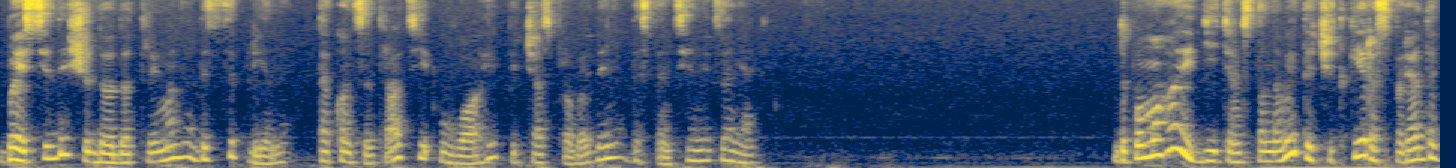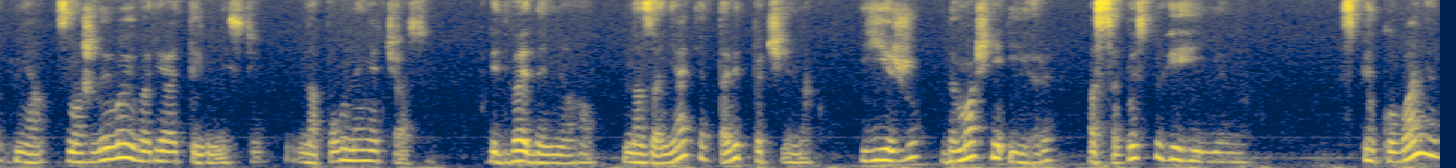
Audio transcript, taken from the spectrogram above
бесіди щодо дотримання дисципліни та концентрації уваги під час проведення дистанційних занять. Допомагають дітям встановити чіткий розпорядок дня з можливою варіативністю наповнення часу, відведеного на заняття та відпочинок, їжу, домашні ігри, особисту гігієну, спілкування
